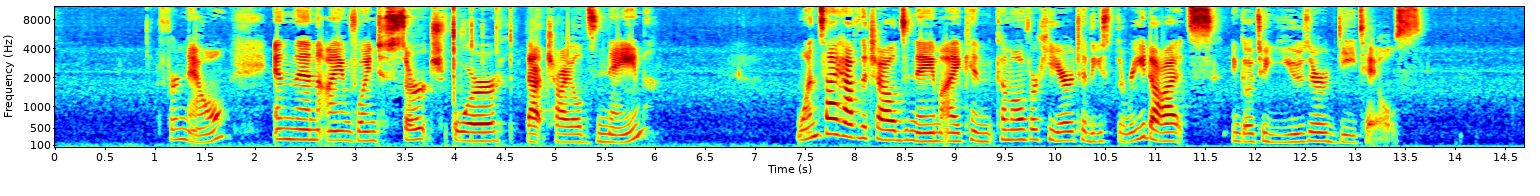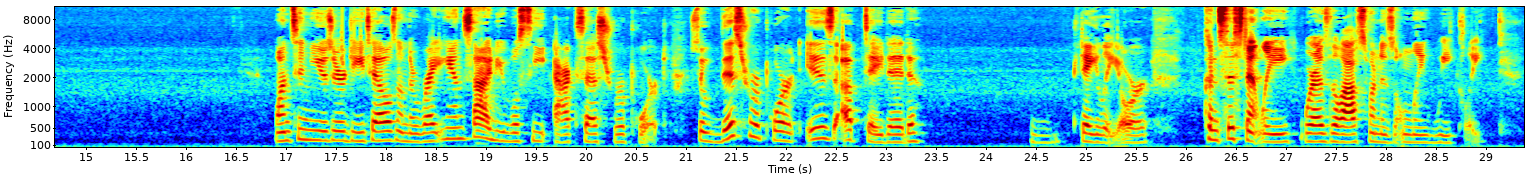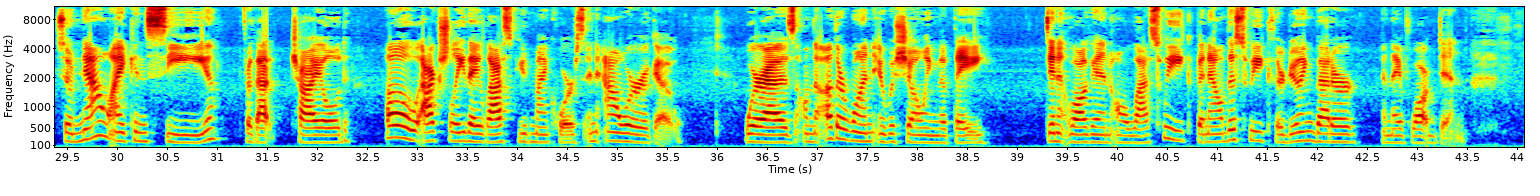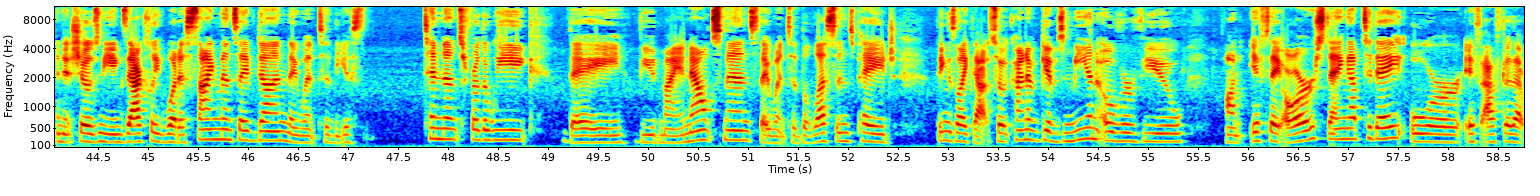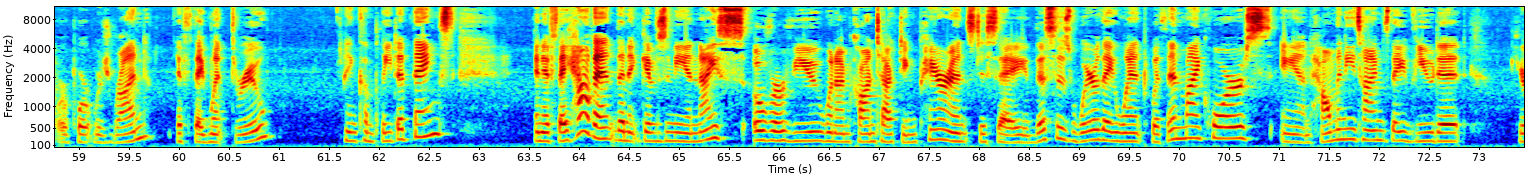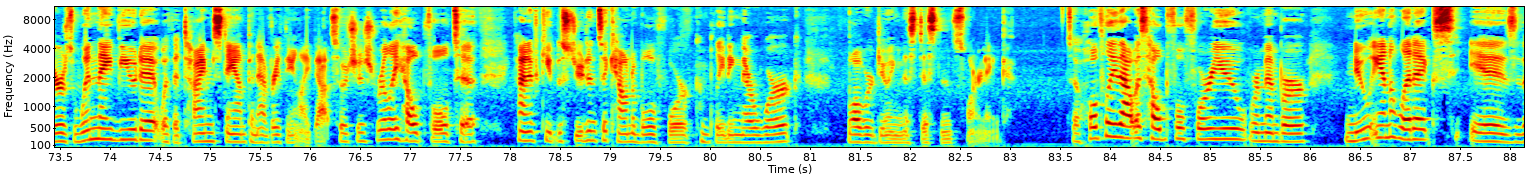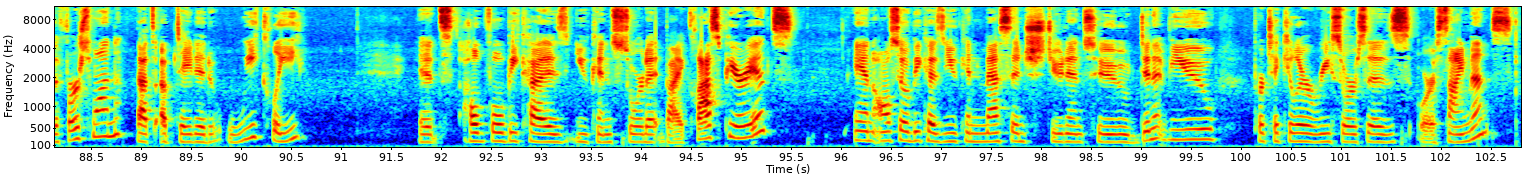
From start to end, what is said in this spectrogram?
for now. And then I am going to search for that child's name. Once I have the child's name, I can come over here to these three dots and go to user details. Once in user details on the right hand side, you will see access report. So this report is updated daily or consistently, whereas the last one is only weekly. So now I can see for that child, oh, actually they last viewed my course an hour ago. Whereas on the other one, it was showing that they didn't log in all last week, but now this week they're doing better and they've logged in and it shows me exactly what assignments they've done. They went to the attendance for the week, they viewed my announcements, they went to the lessons page, things like that. So it kind of gives me an overview on if they are staying up to date or if after that report was run, if they went through and completed things. And if they haven't, then it gives me a nice overview when I'm contacting parents to say, this is where they went within my course and how many times they viewed it Here's when they viewed it with a timestamp and everything like that. So it's just really helpful to kind of keep the students accountable for completing their work while we're doing this distance learning. So hopefully that was helpful for you. Remember, new analytics is the first one that's updated weekly. It's helpful because you can sort it by class periods and also because you can message students who didn't view particular resources or assignments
